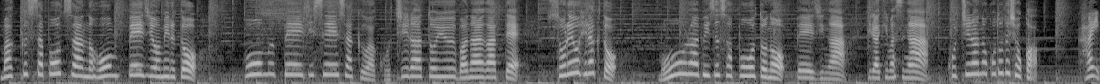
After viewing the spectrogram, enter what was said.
マックスサポートさんのホームページを見るとホームページ制作はこちらというバナーがあってそれを開くとモーラビズサポートのページが開きますがこちらのことでしょうか？はい。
